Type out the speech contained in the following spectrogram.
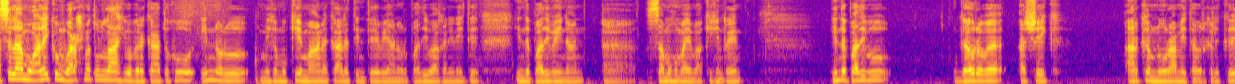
அஸ்ஸலாமு அலைக்கும் வரமத்துல்லாஹி வபரகாத்துஹு. இன்னொரு மிக முக்கியமான காலத்தின் தேவையான ஒரு பதிவாக நினைத்து இந்த பதிவை நான் சமூகமயமாக்குகின்றேன். இந்த பதிவு கௌரவ அஷேக் அர்க்கம் நூராமித் அவர்களுக்கு.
